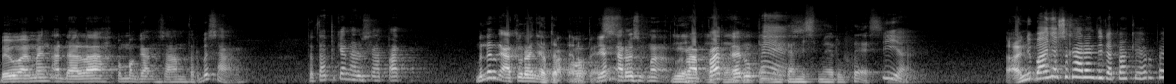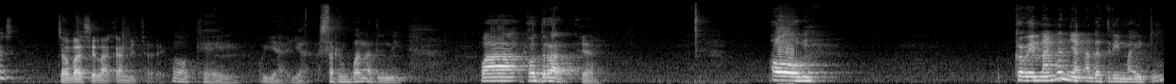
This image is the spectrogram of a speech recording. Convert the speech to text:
BUMN adalah pemegang saham terbesar tetapi kan harus rapat benar nggak aturannya Tetap pak Oh, RUPS. dia harus Iya, rapat ada- ada RUPS Mekanisme RUPS. iya nah, ini banyak sekarang yang tidak pakai RUPS coba silakan dicari Oke. Oh iya, iya. Seru banget ini. Pak Kodrat, Ya. Om, kewenangan yang Anda terima itu,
